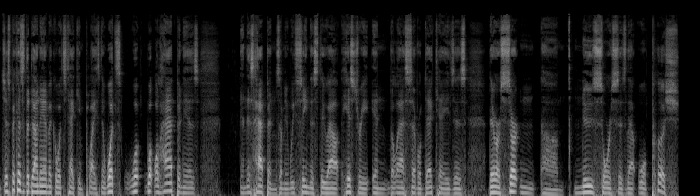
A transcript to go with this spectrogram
just because of the dynamic of what's taking place. Now, what's what what will happen is, and this happens. I mean, we've seen this throughout history in the last several decades. Is there are certain um, news sources that will push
